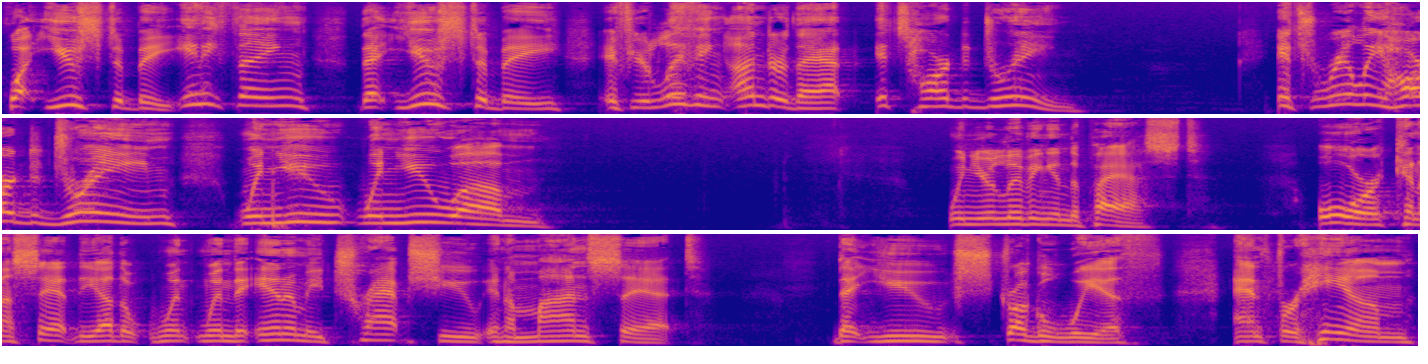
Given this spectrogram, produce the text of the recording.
what used to be, anything that used to be, if you're living under that, it's hard to dream. It's really hard to dream when you, when you, um, when you're living in the past? Or can I say it the other, when, when the enemy traps you in a mindset that you struggle with, and for him,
